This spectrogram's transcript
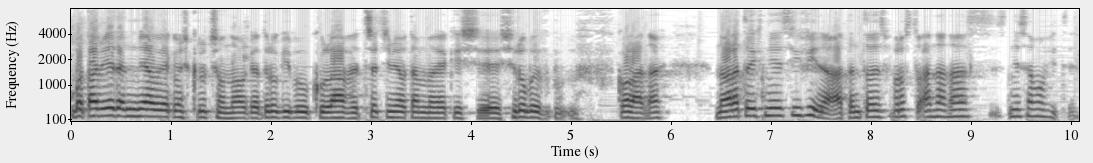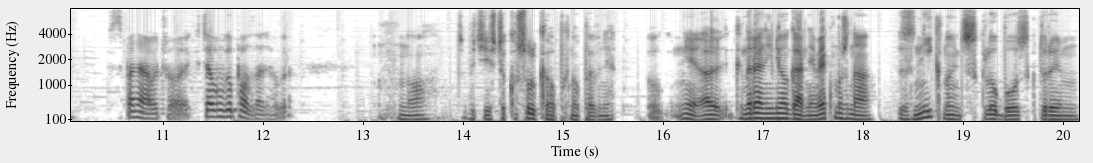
Bo tam jeden miał jakąś krótszą nogę, drugi był kulawy, trzeci miał tam jakieś e, śruby w, w kolanach. No ale to ich nie jest ich wina, a ten to jest po prostu ananas niesamowity. Wspaniały człowiek. Chciałbym go poznać w ogóle. No, żeby ci jeszcze koszulkę opchnął pewnie. Nie, ale generalnie nie ogarniam. Jak można zniknąć z klubu, z którym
